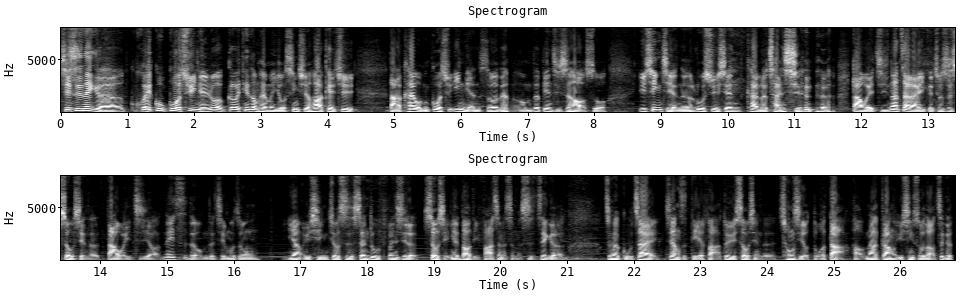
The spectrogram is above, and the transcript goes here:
其实那个回顾过去一年，如果各位听众朋友们有兴趣的话，可以去打开我们过去一年所有的我们的编辑室好好说。于清姐呢，陆续先看了产险的大危机，那再来一个就是寿险的大危机哦。那一次的我们的节目中。一样，于心就是深度分析了寿险业到底发生了什么事，这个整个股债这样子跌法对于寿险的冲击有多大？好，那刚刚于心说到这个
